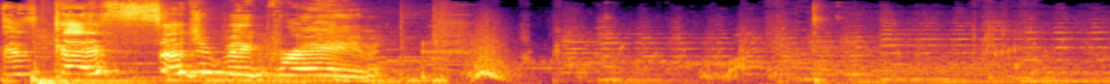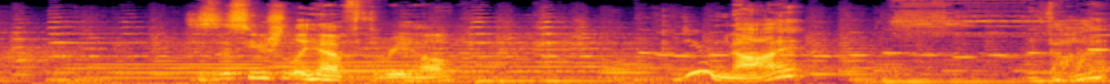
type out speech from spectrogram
this guy's such a big brain. Does this usually have three health? Could you not? Thought.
